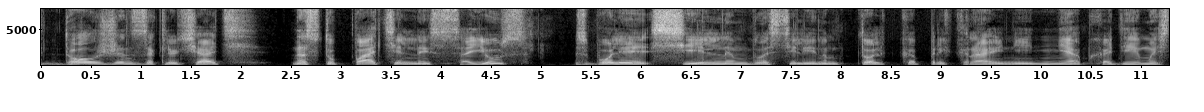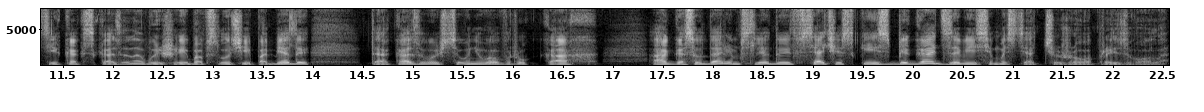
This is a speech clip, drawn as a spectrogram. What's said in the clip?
должен заключать наступательный союз с более сильным властелином только при крайней необходимости, как сказано выше, ибо в случае победы ты оказываешься у него в руках, а государям следует всячески избегать зависимости от чужого произвола.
